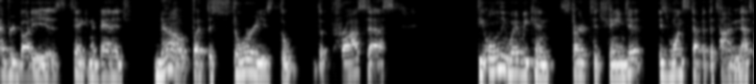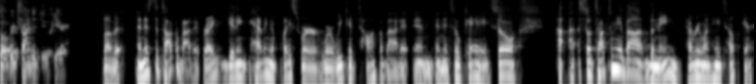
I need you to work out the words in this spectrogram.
everybody is taking advantage. No, but the stories, the the process, the only way we can start to change it is one step at the time. And that's what we're trying to do here. Love it. And it's to talk about it, right? Getting having a place where where we could talk about it and and it's okay. So so talk to me about the name. Everyone hates healthcare.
